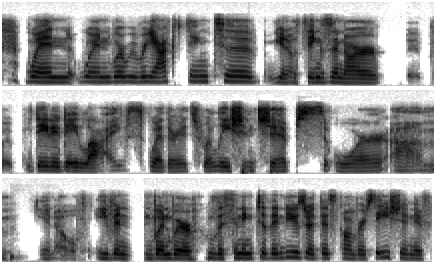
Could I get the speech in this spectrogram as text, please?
when when we're reacting to you know things in our day to day lives, whether it's relationships or um, you know, even when we're listening to the news or this conversation, if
